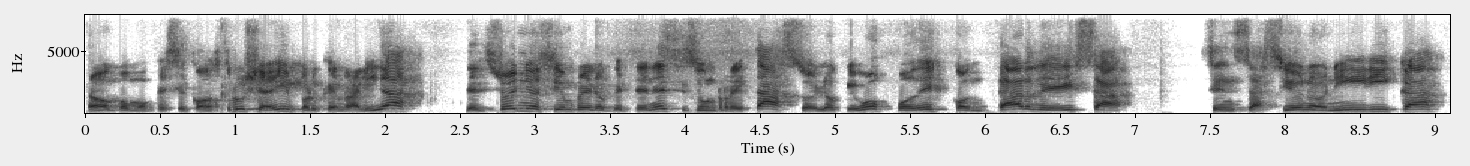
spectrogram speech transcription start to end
¿no? Como que se construye ahí, porque en realidad del sueño siempre lo que tenés es un retazo, lo que vos podés contar de esa sensación onírica.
